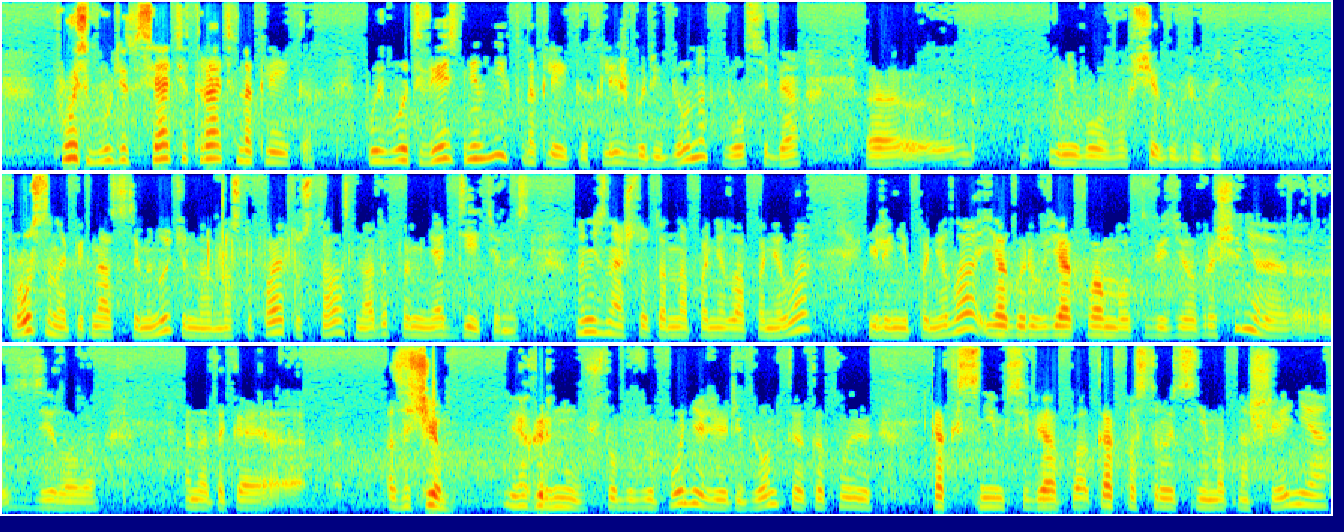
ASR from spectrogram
Пусть будет вся тетрадь в наклейках, пусть будет весь дневник в наклейках, лишь бы ребенок вел себя, э, у него вообще, говорю, ведь Просто на 15 минуте наступает усталость, надо поменять деятельность. Ну, не знаю, что-то она поняла, поняла или не поняла. Я говорю, я к вам вот видеообращение э, сделала. Она такая, а зачем? Я говорю, ну, чтобы вы поняли ребенка, какой, как с ним себя, как построить с ним отношения.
